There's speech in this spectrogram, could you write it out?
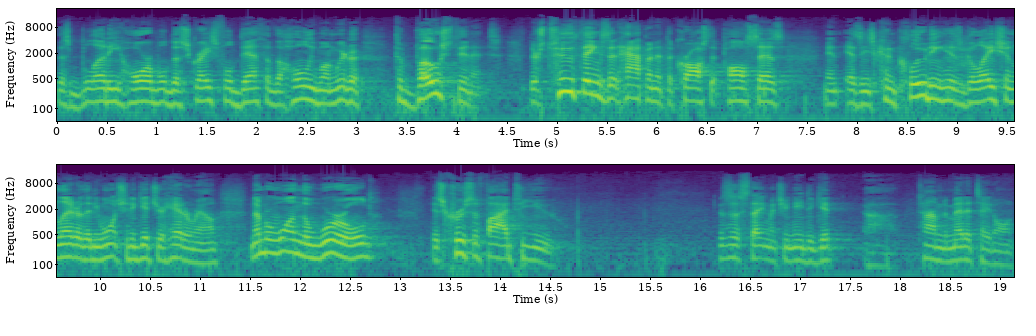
This bloody, horrible, disgraceful death of the Holy One, we're to, to boast in it. There's two things that happen at the cross that Paul says and as he's concluding his Galatian letter that he wants you to get your head around. Number one, the world is crucified to you. This is a statement you need to get uh, time to meditate on.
